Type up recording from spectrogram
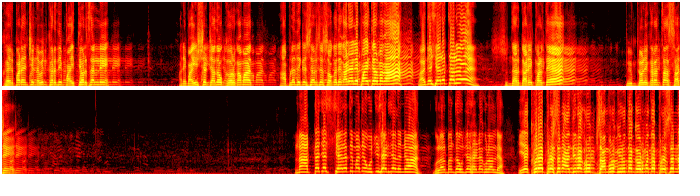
खैरपाडा यांची नवीन खरेदी पायथ्यावर चालली. आणि बाईस शेठ जाधव गौरकामात आपलं देखील सरचे स्वागत आहे. गाडी आली पायथ्यावर बघा. पाहिजे शरद चालू आहे. सुंदर गाडी पळते. पिंपलोळीकरांचा साजे. ना आत्ताच्या शर्यतीमध्ये उजवी साईडच्या धन्यवाद. गुलाल पंचा उजव्या साईडला गुलाल द्या. एक खुराय प्रसन्न आदिरा ग्रुप जांभरूक विरुद्ध गौरमाता प्रसन्न.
